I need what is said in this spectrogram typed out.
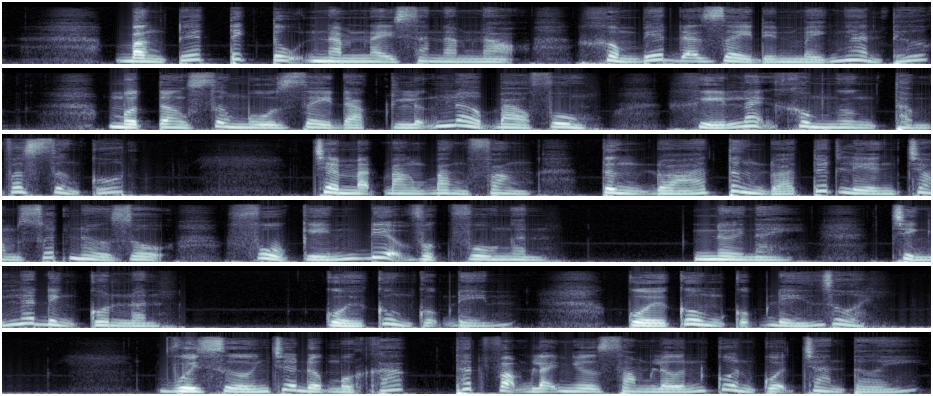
Bằng tuyết tích tụ năm này sang năm nọ, không biết đã dày đến mấy ngàn thước. Một tầng sương mù dày đặc lững lờ bao phủ, khí lạnh không ngừng thấm vào xương cốt. Trên mặt bằng bằng phẳng, từng đóa từng đóa tuyết liền trong suốt nở rộ, phủ kín địa vực vô ngần. Nơi này chính là đỉnh Côn Luân. Cuối cùng cũng đến. Cuối cùng cũng đến rồi. Vui sướng chưa được một khắc, thất vọng lại như sóng lớn cuồn cuộn tràn tới.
